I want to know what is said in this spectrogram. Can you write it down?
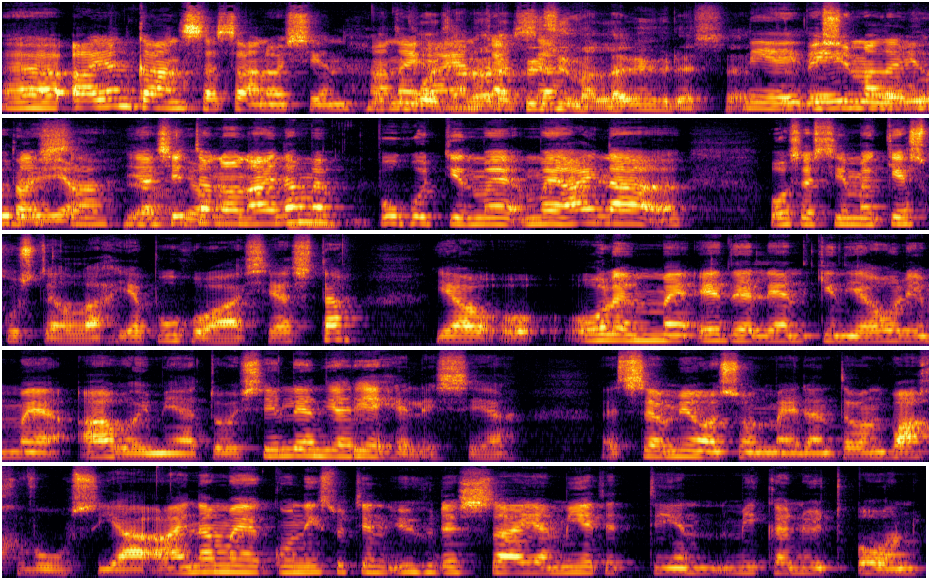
Ää, Ajan kanssa sanoisin. Aina Voi ajan sanoa, että kanssa. pysymällä yhdessä. Niin, ei- pysymällä luovuta yhdessä. ja- Ja, joo. sitten on aina me puhuttiin, me, me aina osasimme keskustella ja puhua asiasta. Ja olemme edelleenkin ja olimme avoimia toisilleen ja rehellisiä. Et se myös on meidän tavan vahvuus. Ja aina me kun istuttiin yhdessä ja mietittiin, mikä nyt on,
